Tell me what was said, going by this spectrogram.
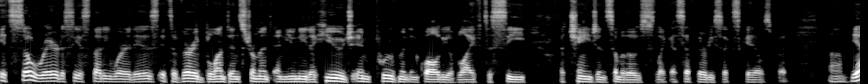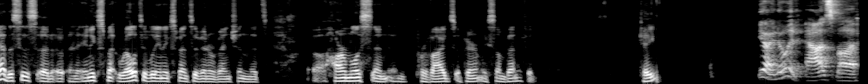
It's so rare to see a study where it is. It's a very blunt instrument, and you need a huge improvement in quality of life to see a change in some of those like SF36 scales. But um, yeah, this is an inexp- relatively inexpensive intervention that's uh, harmless and, and provides apparently some benefit. Kate? Yeah, I know in asthma,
